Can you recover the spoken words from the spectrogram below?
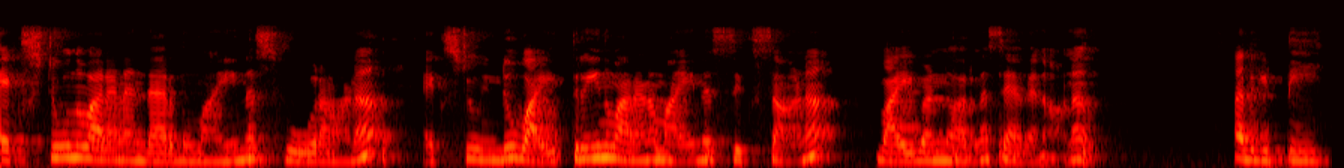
എക്സ് ടു എന്ന് പറയുന്നത് എന്തായിരുന്നു? മൈനസ് ഫോർ ആണ്. X two into y three എന്ന് പറയുന്നത് മൈനസ് സിക്സ് ആണ്. വൈ വൺ എന്ന് പറയുന്നത് സെവൻ ആണ്. അത് കിട്ടി.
